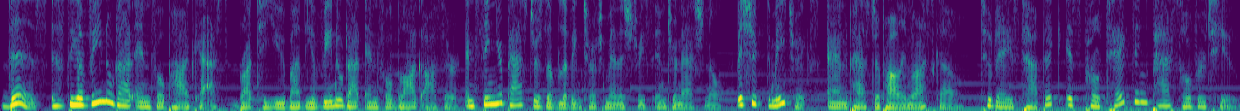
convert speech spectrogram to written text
This is the Avinu.info podcast brought to you by the Avinu.info blog author and senior pastors of Living Church Ministries International, Bishop Demetrix and Pastor Pauline Roscoe. Today's topic is Protecting Passover 2.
